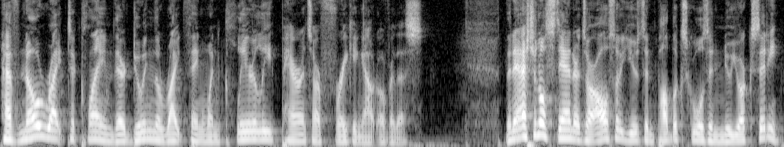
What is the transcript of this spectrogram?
have no right to claim they're doing the right thing when clearly parents are freaking out over this. The national standards are also used in public schools in New York City,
